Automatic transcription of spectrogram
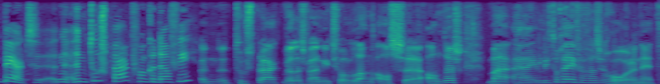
Bert, een, een toespraak van Gaddafi? Een, een toespraak, weliswaar niet zo lang als uh, anders. Maar hij liet toch even van zich horen net.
